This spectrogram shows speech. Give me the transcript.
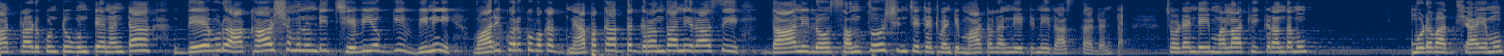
మాట్లాడుకుంటూ ఉంటేనంట దేవుడు ఆకాశము నుండి చెవియొగ్గి విని వారి కొరకు ఒక జ్ఞాపకార్థ గ్రంథాన్ని రాసి దా దానిలో సంతోషించేటటువంటి మాటలన్నిటినీ రాస్తాడంట. చూడండి మలాకి గ్రంథము మూడవ అధ్యాయము.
